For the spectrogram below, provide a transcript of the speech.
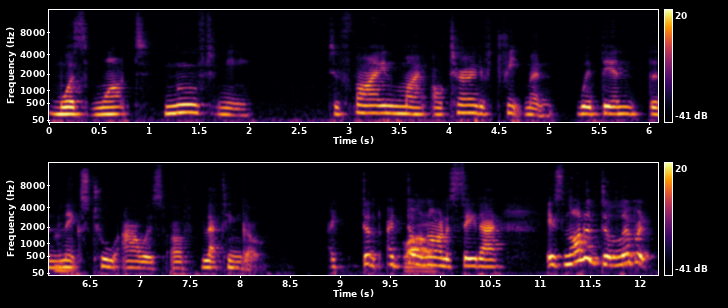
was what moved me to find my alternative treatment within the mm. next two hours of letting go. I don't I don't know how to say that. It's not a deliberate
